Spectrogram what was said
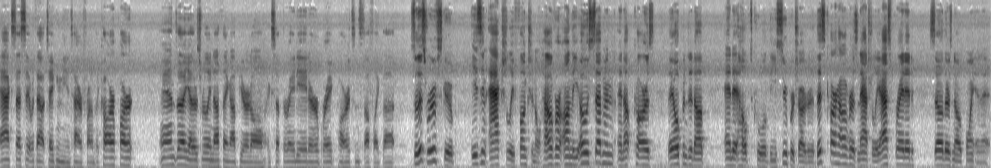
access it without taking the entire front of the car apart. And uh, yeah, there's really nothing up here at all except the radiator, brake parts, and stuff like that. So this roof scoop isn't actually functional. However, on the 07 and up cars, they opened it up and it helped cool the supercharger. This car, however, is naturally aspirated, so there's no point in it.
